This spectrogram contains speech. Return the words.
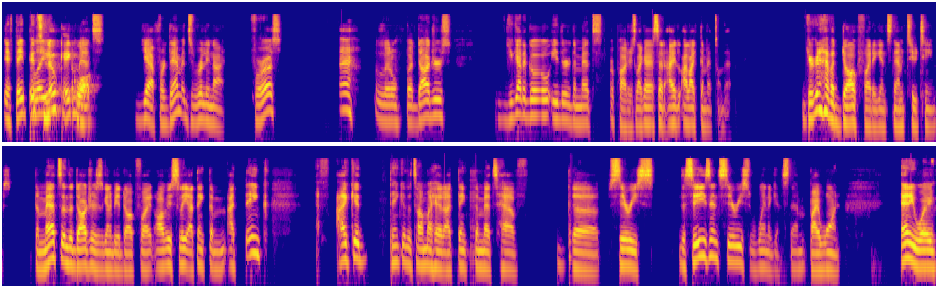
if they play, it's no cakewalk. Yeah, for them it's really not. For us, eh, a little. But Dodgers, you got to go either the Mets or Padres. Like I said, I I like the Mets on that. You're gonna have a dogfight against them two teams. The Mets and the Dodgers is gonna be a dogfight. Obviously, I think the I think if I could think in the top of my head, I think the Mets have the series, the season series win against them by one. Anyway,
